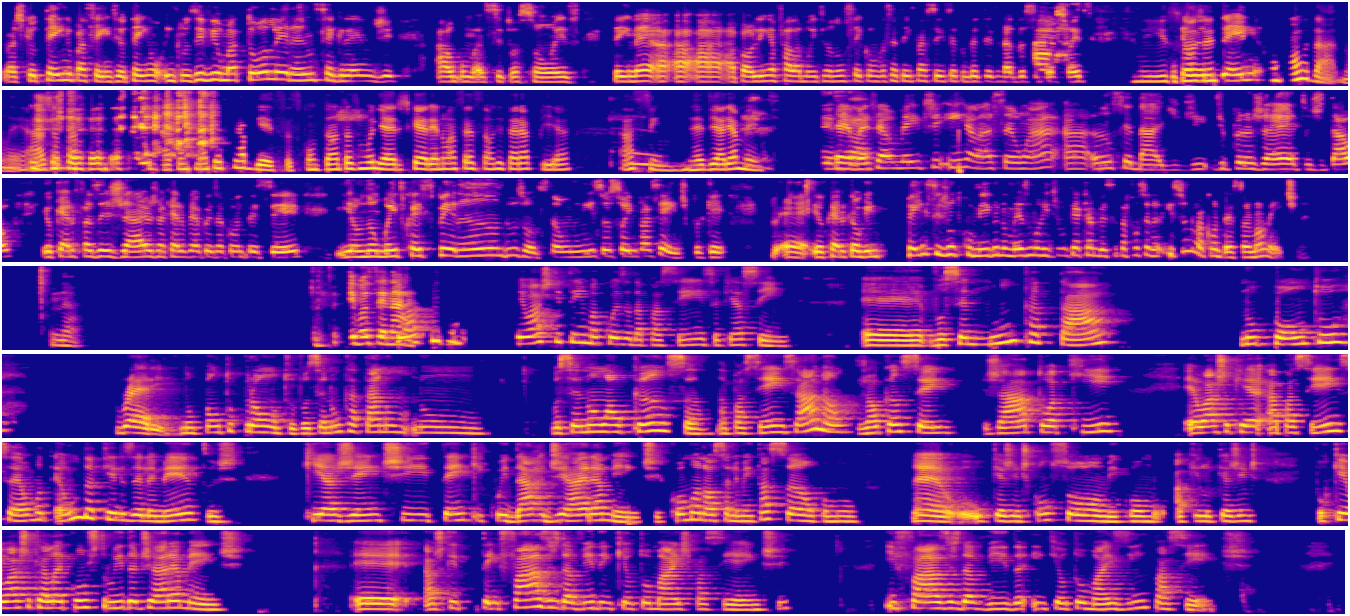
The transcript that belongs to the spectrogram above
Eu acho que eu tenho paciência, eu tenho, inclusive, uma tolerância grande a algumas situações. Tem, né? A, a, a Paulinha fala muito, eu não sei como você tem paciência com determinadas ah, situações. Ah, isso então, a gente tenho... tem que concordar, não é? Haja com tantas cabeças, com tantas mulheres querendo uma sessão de terapia assim, né, diariamente. É, mas realmente em relação à, à ansiedade de, de projetos de tal, eu quero fazer já, eu já quero ver a coisa acontecer e eu não aguento ficar esperando os outros. Então, nisso eu sou impaciente, porque é, eu quero que alguém pense junto comigo no mesmo ritmo que a cabeça está funcionando. Isso não acontece normalmente, né? Não. E você, Eu Nath? acho que, eu acho que tem uma coisa da paciência que é assim, é, você nunca tá no ponto ready, no ponto pronto, você nunca tá num, num- você não alcança na paciência, ah, não, já alcancei, já tô aqui. Eu acho que a paciência é, uma, é um daqueles elementos que a gente tem que cuidar diariamente, como a nossa alimentação, como né, o que a gente consome, como aquilo que a gente. Porque eu acho que ela é construída diariamente. É, acho que tem fases da vida em que eu tô mais paciente e fases da vida em que eu tô mais impaciente.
